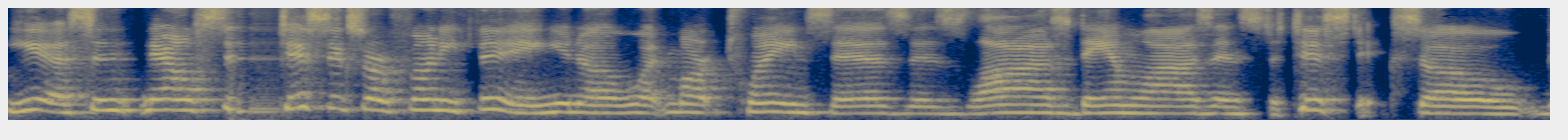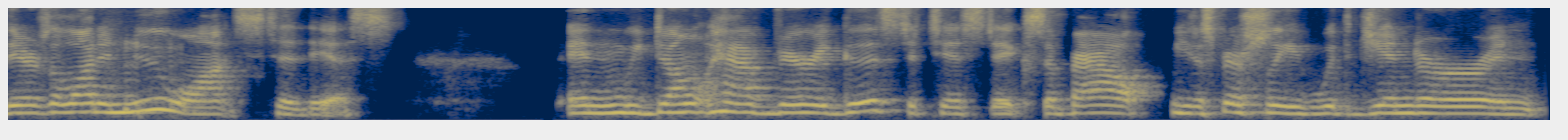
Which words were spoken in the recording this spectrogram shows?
Yes. And now statistics are a funny thing. You know, what Mark Twain says is lies, damn lies, and statistics. So there's a lot of nuance to this and we don't have very good statistics about you know especially with gender and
